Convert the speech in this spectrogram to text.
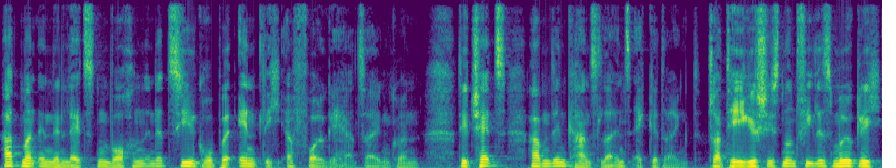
hat man in den letzten Wochen in der Zielgruppe endlich Erfolge herzeigen können. Die Chats haben den Kanzler ins Eck gedrängt. Strategisch ist nun vieles möglich.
